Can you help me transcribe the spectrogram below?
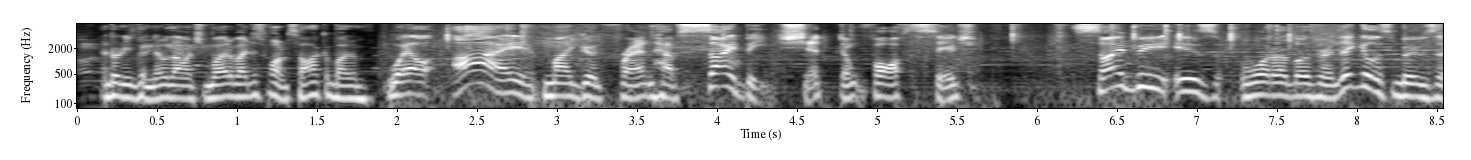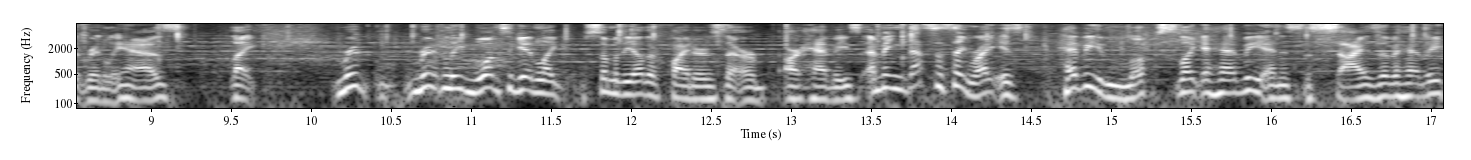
I don't even know that much about him, I just want to talk about him. Well, I, my good friend, have side B. Shit, don't fall off the stage. Side B is one of those ridiculous moves that Ridley has. Like, Ridley, once again, like some of the other fighters that are, are heavies. I mean, that's the thing, right? Is heavy looks like a heavy and it's the size of a heavy,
